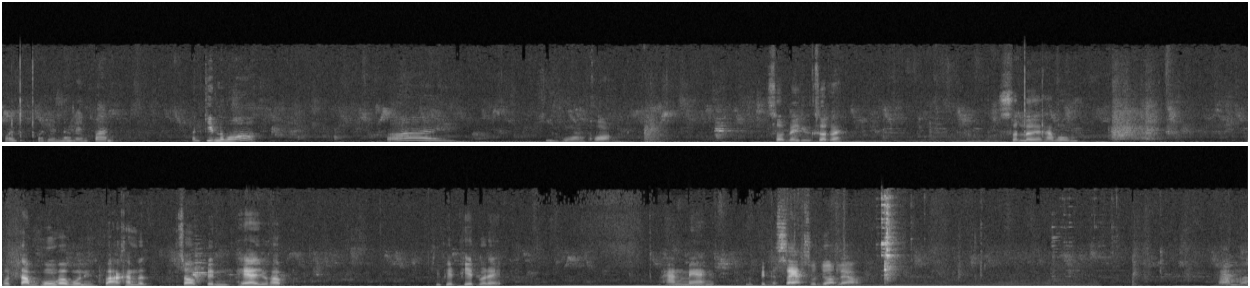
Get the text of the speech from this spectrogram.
เฮ้ยพอเห็นนักเลงป้านป้านกินหรือเปล่าเฮ้ยขี้ห่วงของ สดไหมคือสดไหมสดเลยครับผมบดต่ำหงครับมูนี่ปลาขั้นแต่ซอบเป็นแผลอยู่ครับที่เพชรเพชรว่าได้ารแม่นี่มันเป็นตะแสบสุดยอดแล้วปลาหมอ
